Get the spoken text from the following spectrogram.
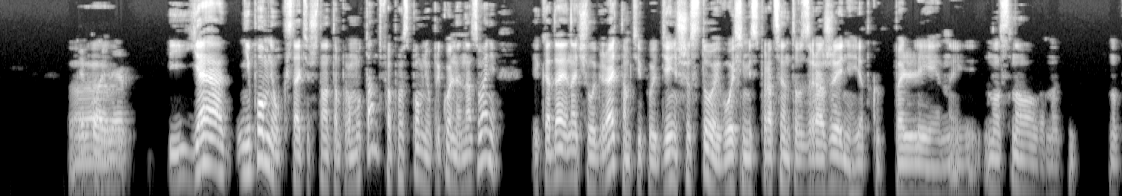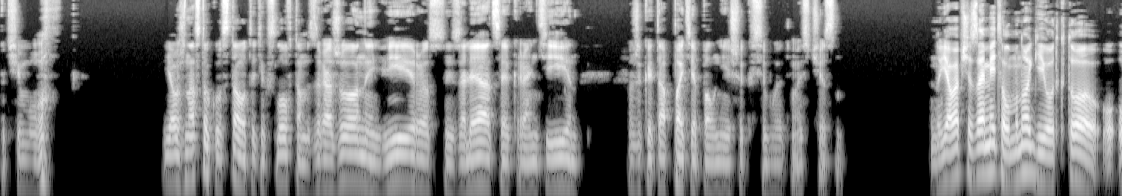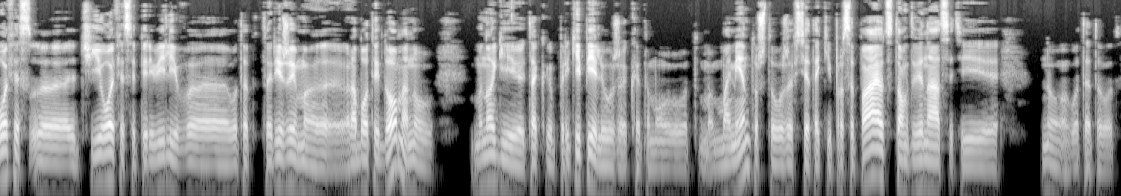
Э, Прикольно. И я не помнил, кстати, что она там про мутантов, а просто помнил прикольное название. И когда я начал играть, там типа день шестой, 80% заражения, я такой, блин, и, ну снова, ну, ну почему? Я уже настолько устал от этих слов, там, зараженный, вирус, изоляция, карантин. Уже какая-то апатия полнейшая ко всему этому, если честно. Ну, я вообще заметил, многие вот кто офис, э, чьи офисы перевели в э, вот этот режим э, работы дома, ну, многие так прикипели уже к этому вот моменту, что уже все такие просыпаются там в 12 и, ну, вот это вот.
